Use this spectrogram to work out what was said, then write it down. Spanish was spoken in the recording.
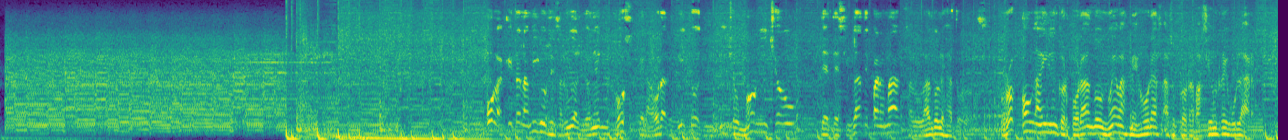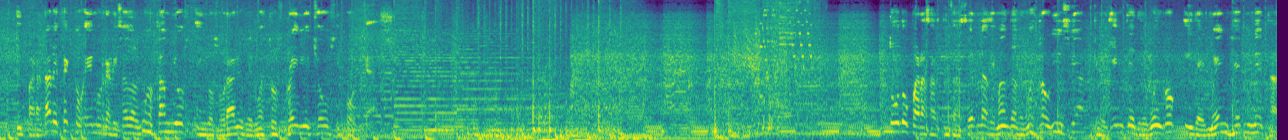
Hola, ¿qué tal amigos? Les saluda Lionel, host de la hora de Bicho, el Bicho Morning Show, desde Ciudad de Panamá, saludándoles a todos. Rock On ha ido incorporando nuevas mejoras a su programación regular. Y para tal efecto hemos realizado algunos cambios en los horarios de nuestros radio shows y podcasts. todo para satisfacer la demanda de nuestra audiencia creyente del buen rock y del buen heavy metal.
